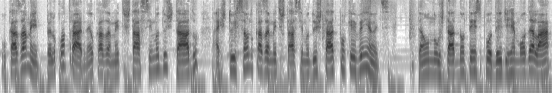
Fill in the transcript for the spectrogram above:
o casamento. Pelo contrário, né? O casamento está acima do Estado, a instituição do casamento está acima do Estado porque vem antes. Então o Estado não tem esse poder de remodelar,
